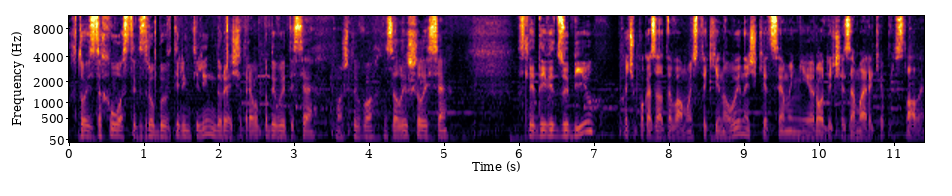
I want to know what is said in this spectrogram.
Хтось за хвостик зробив тілінг-тілінг. До речі, треба подивитися, можливо, залишилися сліди від зубів. Хочу показати вам ось такі новиночки. Це мені родичі з Америки прислали.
